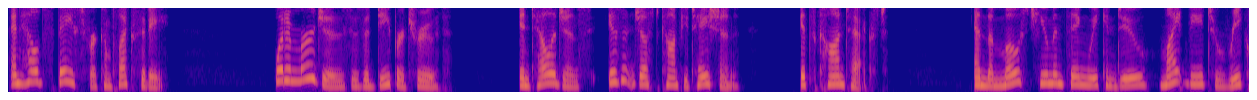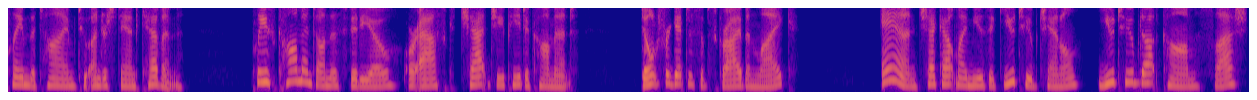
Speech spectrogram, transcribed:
and held space for complexity. What emerges is a deeper truth. Intelligence isn't just computation, it's context. And the most human thing we can do might be to reclaim the time to understand Kevin. Please comment on this video or ask ChatGP to comment. Don't forget to subscribe and like. And check out my music YouTube channel, youtube.com slash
